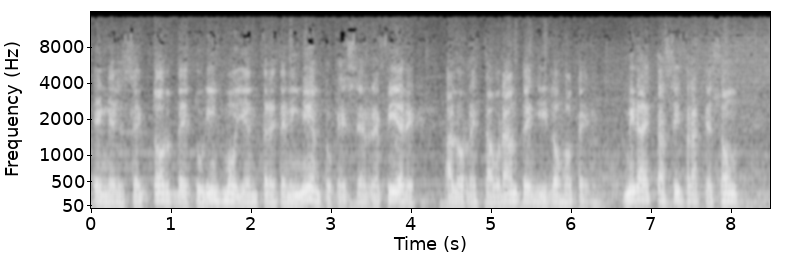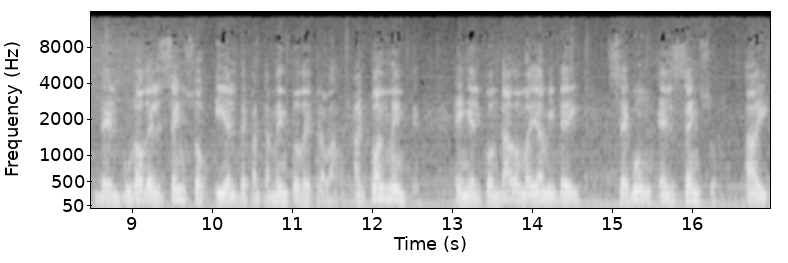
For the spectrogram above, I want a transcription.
en el sector de turismo y entretenimiento que se refiere a los restaurantes y los hoteles. Mira estas cifras que son del Buró del Censo y el Departamento de Trabajo. Actualmente, en el condado Miami-Dade, según el censo, hay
